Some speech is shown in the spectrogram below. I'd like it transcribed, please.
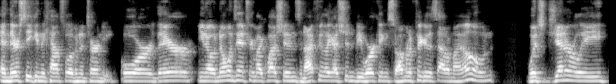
and they're seeking the counsel of an attorney or they're you know no one's answering my questions and i feel like i shouldn't be working so i'm going to figure this out on my own which generally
